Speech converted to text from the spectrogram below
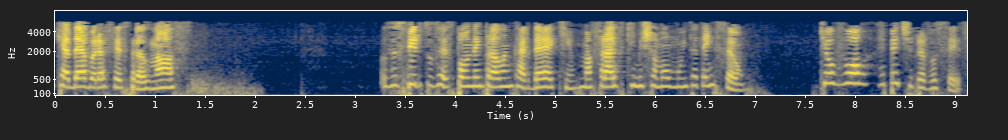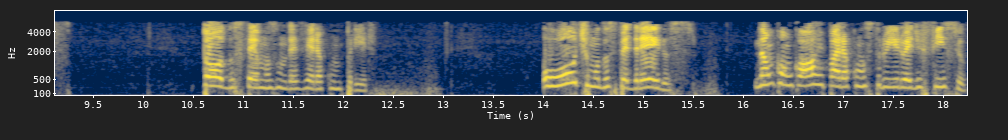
que a Débora fez para nós, os espíritos respondem para Allan Kardec uma frase que me chamou muita atenção, que eu vou repetir para vocês. Todos temos um dever a cumprir. O último dos pedreiros não concorre para construir o edifício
